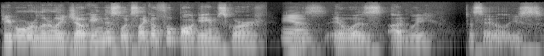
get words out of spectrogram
People were literally joking, this looks like a football game score. Yeah. 'cause It was ugly, to say the least.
